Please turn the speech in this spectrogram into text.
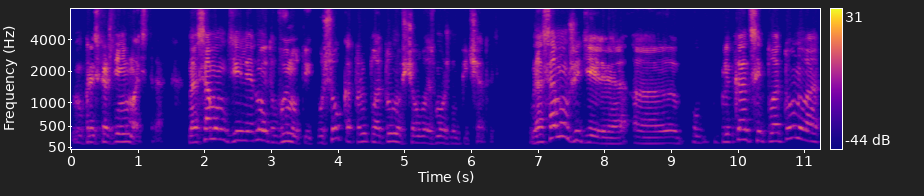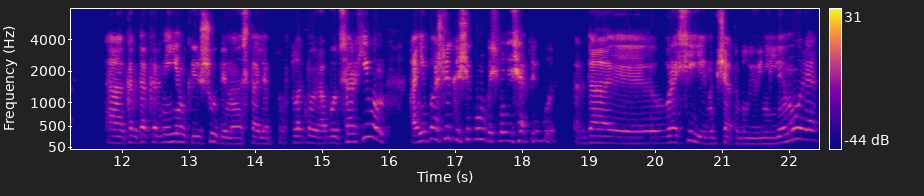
происхождение мастера. На самом деле, ну, это вынутый кусок, который Платонов счел возможным печатать. На самом же деле э, публикации Платонова, э, когда Корниенко и Шубина стали вплотную работать с архивом, они пошли косяком в 80-е годы, когда э, в России напечатано было «Ювенильное море»,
